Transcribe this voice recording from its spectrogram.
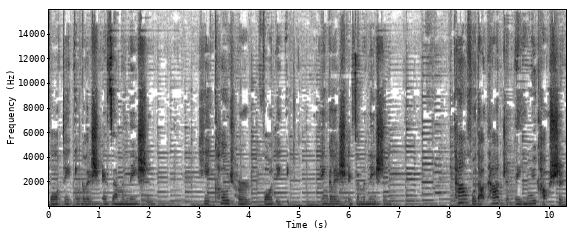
for the English examination. He coached her for the English examination. 他辅导她准备英语考试。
